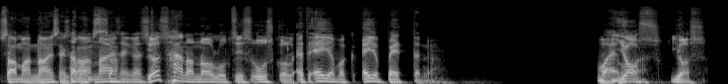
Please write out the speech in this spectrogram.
saman naisen saman kanssa. naisen kanssa. Jos hän on ollut siis uskollinen, että ei ole, vaikka, ei ole pettänyt. Vaimoa. Jos. Jos.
